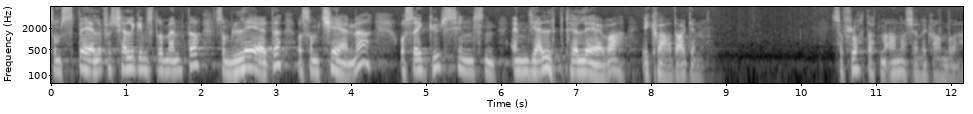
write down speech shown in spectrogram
som spiller forskjellige instrumenter, som leder og som tjener. Og så er gudstjenesten en hjelp til å leve i hverdagen. Så flott at vi anerkjenner hverandre.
